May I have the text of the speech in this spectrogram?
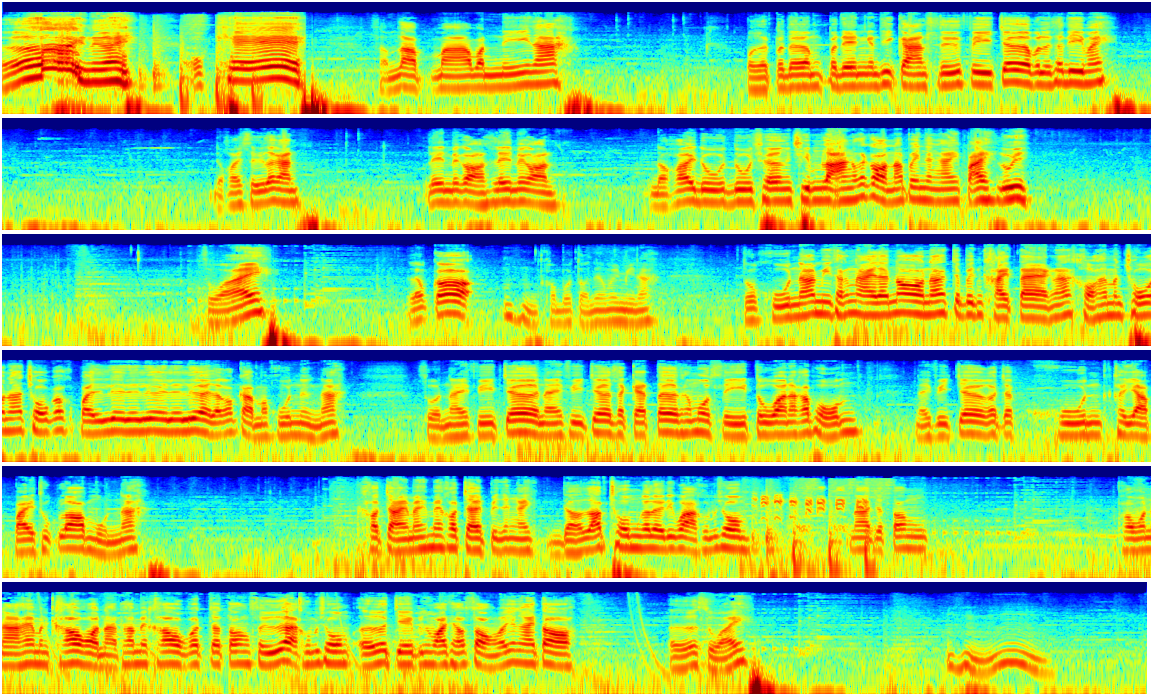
เอ้ยเหนื่อย โอเคสำหรับมาวันนี้นะ เปิดประเดิมประเด็นกันที่การซื้อฟีเจอร์ไปเลยซะดีไหม เดี๋ยวค่อยซื้อแล้วกัน เล่นไปก่อนเล่นไปก่อน เดี๋ยวค่อยดูดูเชิงชิมลางซะก่อนนะเป็นยังไงไปลุย สวย แล้วก็คอมโบต่อเนื่องไม่มีนะ ตัวคูณนะมีทั้งในและนอกนะ จะเป็นไข่แตกนะ ขอให้มันโชว์นะ โชว์ก็ไปเรื่อยๆเรื่อยๆเรื่อยๆแล้วก็กลับมาคูณหนึ่งนะส่วนใน feature ใน feature scatter ทั้งหมด 4 ตัวนะครับผม ใน feature ก็จะคูณขยับไปทุกรอบหมุนนะ เข้าใจไหมไม่เข้าใจเป็นยังไง เดี๋ยวรับชมกันเลยดีกว่าคุณผู้ชม น่าจะต้องภาวนาให้มันเข้าก่อนนะถ้าไม่เข้าก็จะต้องซื้ออะคุณผู้ชมเออเจเป็นวายแถวสองแล้วยังไงต่อ เออสวยอื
